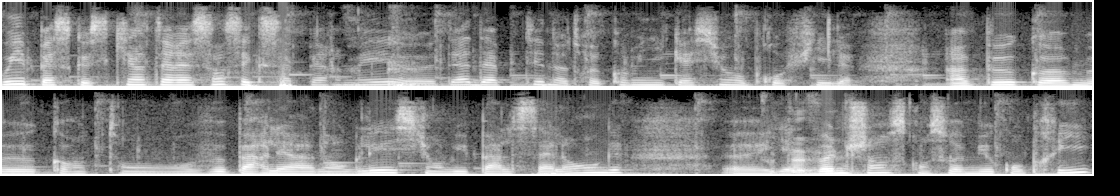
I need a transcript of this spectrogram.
Oui, parce que ce qui est intéressant, c'est que ça permet euh, d'adapter notre communication au profil. Un peu comme euh, quand on veut parler à un anglais, si on lui parle sa langue, euh, il y a de bonnes chances qu'on soit mieux compris.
